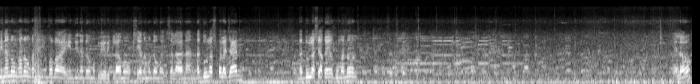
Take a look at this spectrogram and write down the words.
Tinanong ka kasi yung babae hindi na daw magre-reklamo. Siya naman daw may kasalanan. Nadulas pala dyan. Nadulas siya kaya gumanon. Hello?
